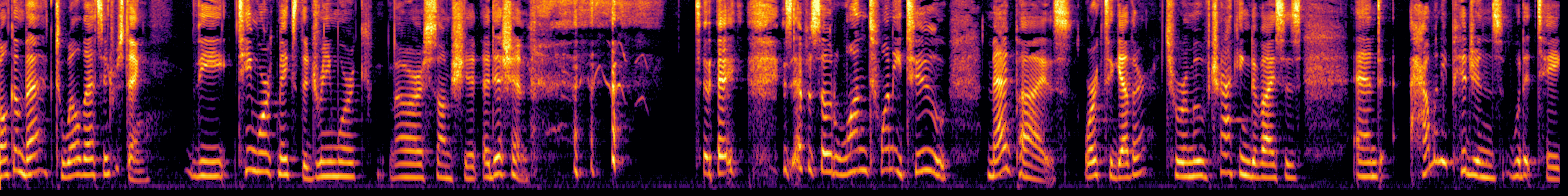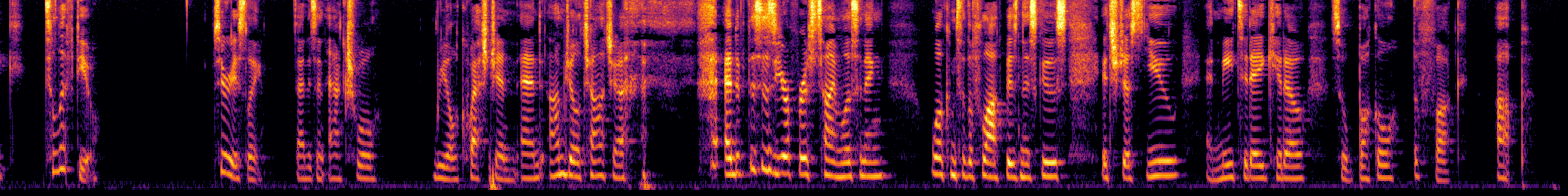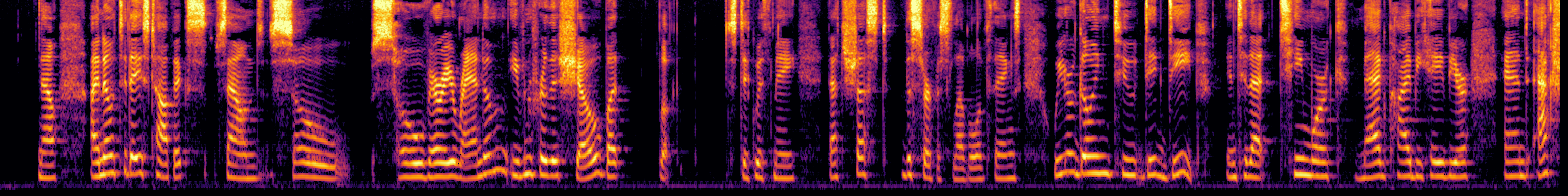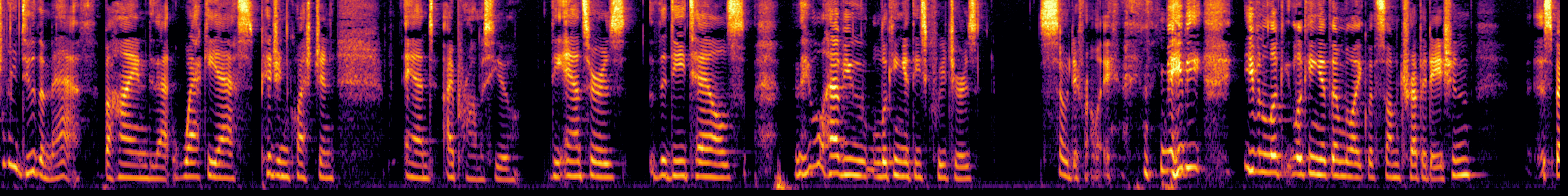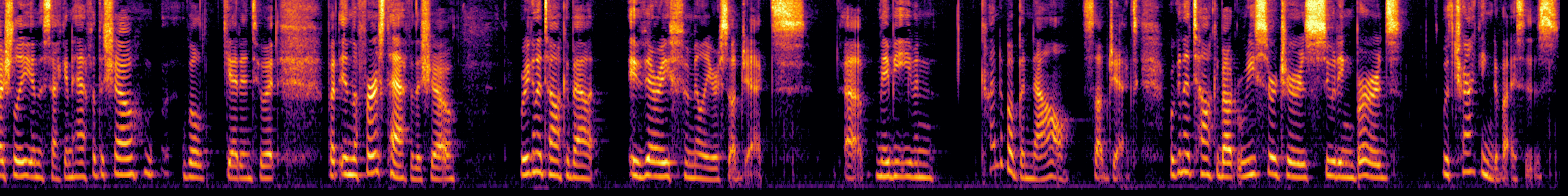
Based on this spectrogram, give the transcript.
Welcome back to Well, That's Interesting. The Teamwork Makes the Dream Work, or some shit edition. Today is episode 122 Magpies work together to remove tracking devices, and how many pigeons would it take to lift you? Seriously, that is an actual, real question. And I'm Jill Chacha. and if this is your first time listening, welcome to the Flock Business Goose. It's just you and me today, kiddo, so buckle the fuck up. Now, I know today's topics sound so, so very random, even for this show, but look, stick with me. That's just the surface level of things. We are going to dig deep into that teamwork, magpie behavior, and actually do the math behind that wacky ass pigeon question. And I promise you, the answers, the details, they will have you looking at these creatures so differently. Maybe even look, looking at them like with some trepidation, especially in the second half of the show. We'll get into it. But in the first half of the show, we're going to talk about a very familiar subject, uh, maybe even kind of a banal subject. We're going to talk about researchers suiting birds with tracking devices.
